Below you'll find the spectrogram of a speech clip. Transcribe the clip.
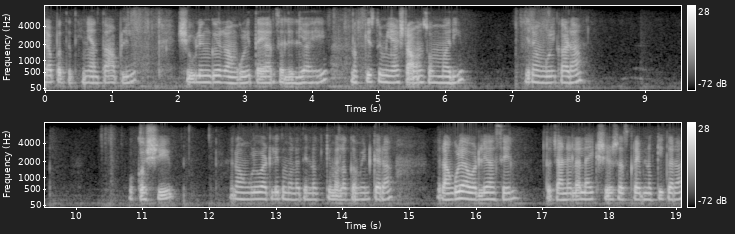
या पद्धतीने आता आपली शिवलिंग रांगोळी तयार झालेली आहे. नक्कीच तुम्ही या श्रावण सोमवारी ही रांगोळी काढा. व कशी रांगोळी वाटली तुम्हाला ते नक्की मला कमेंट करा. रांगोळी आवडली असेल तर चॅनलला लाईक शेअर सबस्क्राईब नक्की करा.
